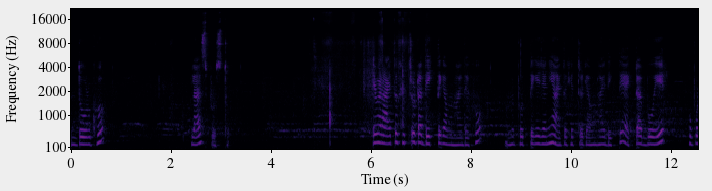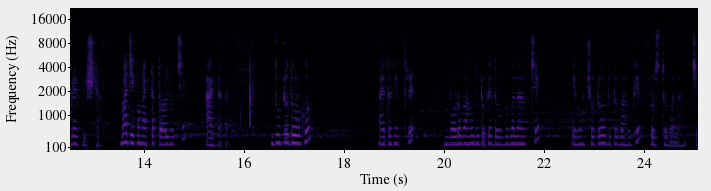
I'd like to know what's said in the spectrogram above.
দৈর্ঘ্য প্লাস প্রস্থ। এবার আয়তক্ষেত্রটা দেখতে কেমন হয় দেখো? আমরা প্রত্যেকেই জানি আয়তক্ষেত্র কেমন হয় দেখতে। একটা বইয়ের উপরের পৃষ্ঠা বা যে কোনো একটা তল হচ্ছে আয়তাকার। দুটো দৈর্ঘ্য আয়তক্ষেত্রের, বড় বাহু দুটোকে দৈর্ঘ্য বলা হচ্ছে এবং ছোট দুটো বাহুকে প্রস্থ বলা হচ্ছে।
